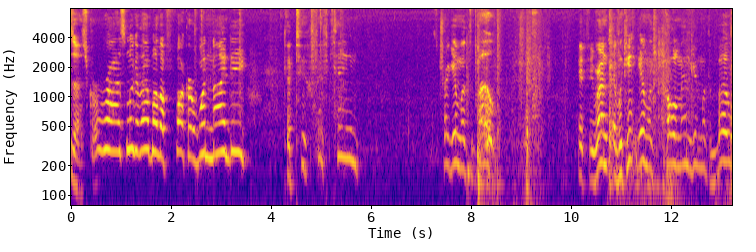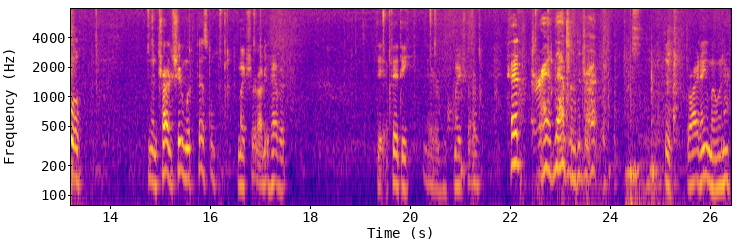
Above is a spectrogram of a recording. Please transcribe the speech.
Jesus Christ, look at that motherfucker, 190 to 215. Let's try to get him with the bow. If he runs, if we can't get him with, call him in and get him with the bow, we'll then try to shoot him with the pistol. Make sure I do have it. The 50, or make sure I had, or had that loaded right. The right ammo in there.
